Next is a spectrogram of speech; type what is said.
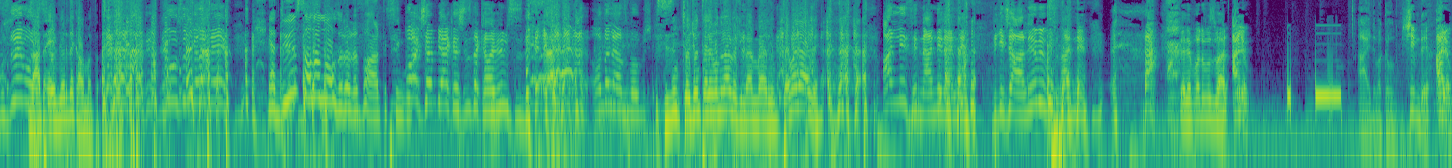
Huzur evi orası. Zaten evleri de kalmadı. ne huzur kalır ne ev. ya düğün salonu olur orası artık Siz çünkü. bu akşam bir arkadaşınızda kalabilir misiniz diye. o da lazım olmuş. Sizin çocuğun telefonu ver bakayım ben vereyim. Kemal abi. Annen senin annen annen. Bir gece ağırlayamıyor musun annen? Telefonumuz var. Alo. Haydi bakalım. Şimdi alo.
